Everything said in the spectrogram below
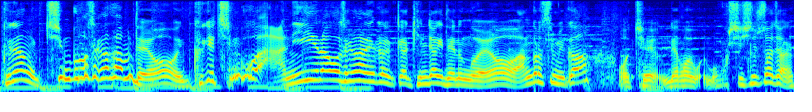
그냥 친구로 생각하면 돼요. 그게 친구가 아니라고 생각하니까 그러니까 긴장이 되는 거예요. 안 그렇습니까? 어, 쟤 내가 혹시 실수하지 않아?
